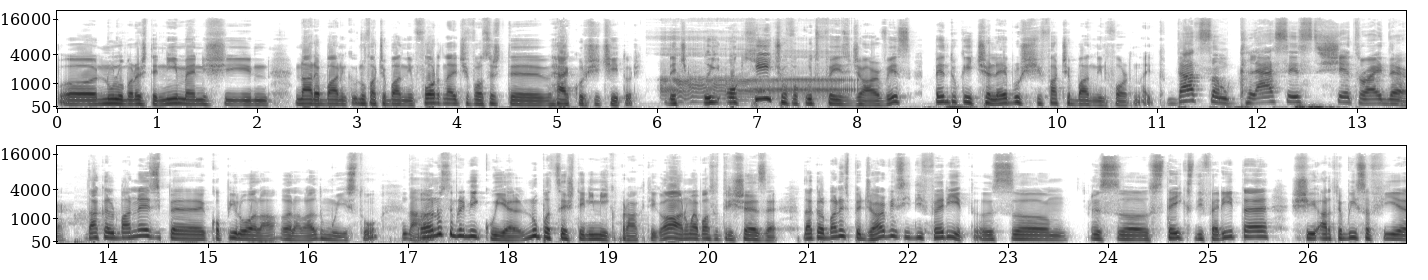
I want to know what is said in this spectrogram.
uh, nu-l urmărește nimeni și nu are bani, nu face bani din Fortnite, ci folosește hack-uri și cheat-uri. Deci e ok ce a făcut Face Jarvis pentru că e celebru și face bani din Fortnite. That's some classist shit right there. Dacă îl banezi pe copilul ăla, ăla la alt muistul, Da. uh, nu se întâmplă nimic cu el, nu pățește nimic practic, ah, nu mai poate să trișeze. Dacă îl banezi pe Jarvis e diferit, îs, uh, îs uh, stakes diferite și ar trebui să fie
